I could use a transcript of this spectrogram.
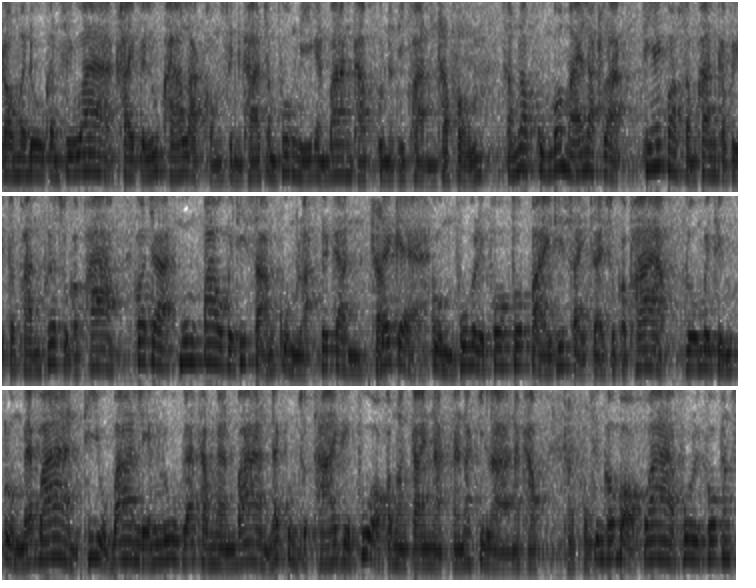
เรามาดูกันซิว่าใครเป็นลูกค้าหลักของสินค้าจำพวกนี้กันบ้างครับ คุณอธิพันธ์ครับผมสำหรับกลุ่มเป้าหมายหลักๆ ที่ให้ความสำคัญกับผลิตภัณฑ์เพื่อสุขภาพ ก็จะมุ่งเป้าไปที่ 3 กลุ่มหลักด้วยกันครับได้แก่กลุ่มผู้บริโภคทั่วไปที่ใส่ใจสุขภาพ รวมไปถึงกลุ่มแม่บ้านที่อยู่บ้านเลี้ยงลูกและทำงานบ้าน และกลุ่มสุดท้ายคือผู้ออกกำลังกายหนักและนักกีฬานะครับครับผมซึ่งเขาบอกว่าผู้บริโภคทั้ง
